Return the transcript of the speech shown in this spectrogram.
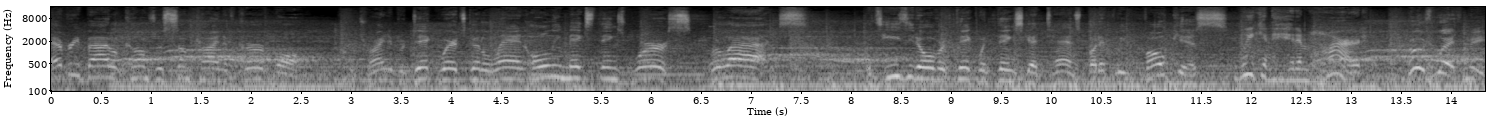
Every battle comes with some kind of curveball. Trying to predict where it's gonna land only makes things worse. Relax. It's easy to overthink when things get tense, but if we focus... We can hit him hard. Who's with me?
